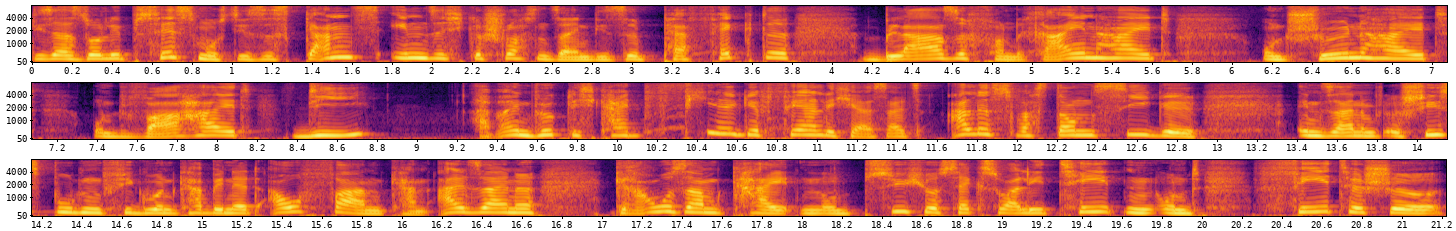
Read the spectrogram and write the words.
Dieser Solipsismus, dieses ganz in sich geschlossen sein, diese perfekte Blase von Reinheit und Schönheit und Wahrheit, die aber in Wirklichkeit viel gefährlicher ist als alles, was Don Siegel in seinem Schießbudenfigurenkabinett auffahren kann. All seine Grausamkeiten und Psychosexualitäten und Fetische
